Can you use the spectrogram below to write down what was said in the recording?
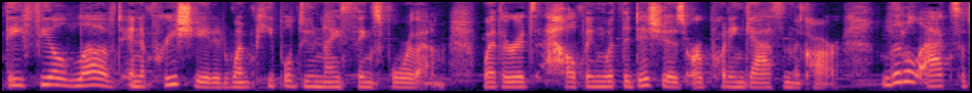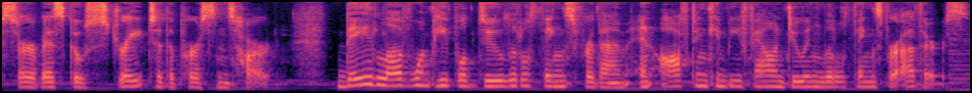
they feel loved and appreciated when people do nice things for them, whether it's helping with the dishes or putting gas in the car. Little acts of service go straight to the person's heart. They love when people do little things for them and often can be found doing little things for others.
